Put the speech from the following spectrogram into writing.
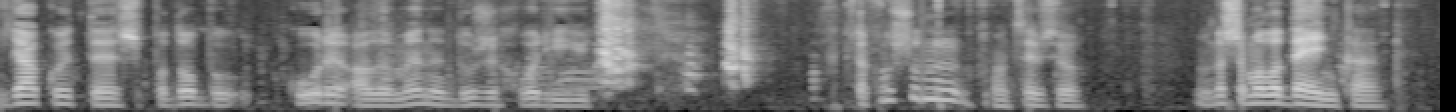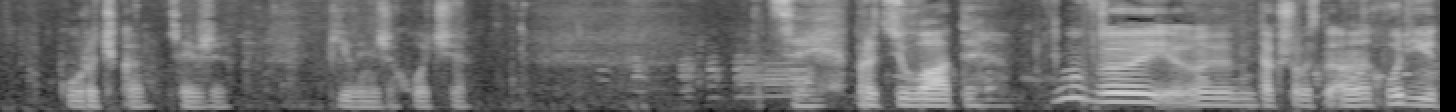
Дякую, теж подобу кури, але в мене дуже хворіють. Так ну що, ну, оце все. Наша молоденька курочка, цей вже півень вже хоче цей, працювати. Ну, ви, е, так що ви сказали, хворіють.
